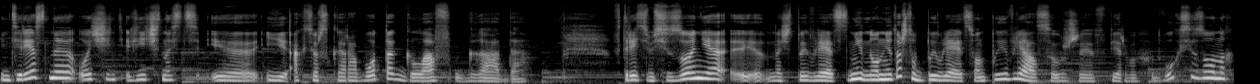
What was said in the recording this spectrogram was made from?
Интересная очень личность э, и актерская работа главгада. В третьем сезоне, э, значит, появляется... Не, ну, он не то, чтобы появляется, он появлялся уже в первых двух сезонах.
